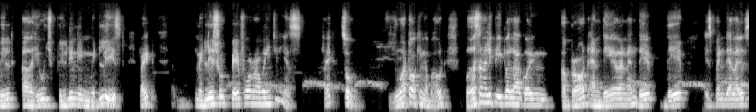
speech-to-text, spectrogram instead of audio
build a huge building in middle east right middle east should pay for our engineers right so you are talking about personally people are going abroad and they earn and they they spend their lives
